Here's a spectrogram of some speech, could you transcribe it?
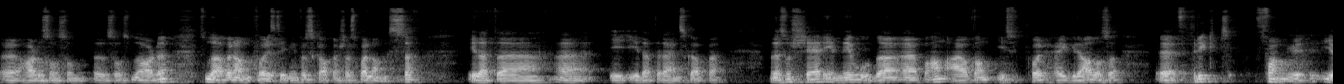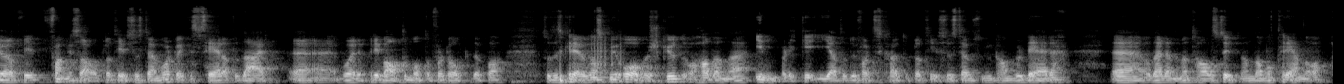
har det sånn som, sånn som du har det. Som det er vrangforestilling for å skape en slags balanse i i, i dette regnskapet. Men det som skjer inni hodet eh, på han, er at han i for høy grad altså eh, Frykt fanger, gjør at vi fanges av operativsystemet vårt og ikke ser at det er eh, vår private måte å fortolke det på. Så det krever ganske mye overskudd å ha denne innblikket i at du faktisk har et operativsystem som du kan vurdere. Eh, og det er denne mentale styrken han da må trene opp.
